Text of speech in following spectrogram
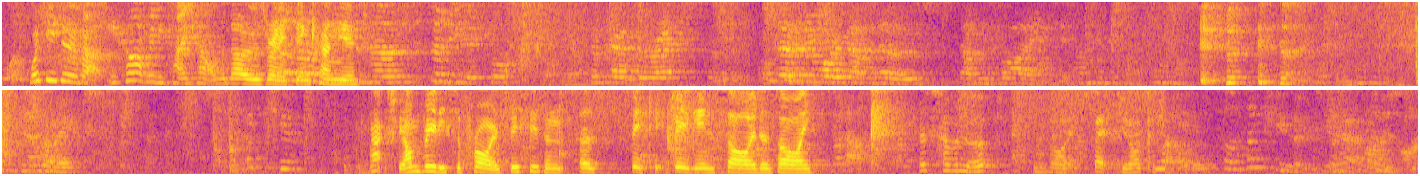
What? What do you do about? You can't really take out on the nose or anything, can you? No, it's only little compared to the rest. No, don't worry about the nose. That'll be fine. right. Actually, I'm really surprised. This isn't as big big inside as I Let's have a look. as I expected. I could. Oh, thank you. Yeah, honestly.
